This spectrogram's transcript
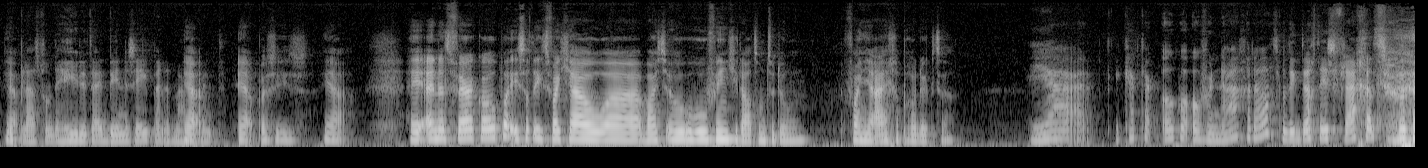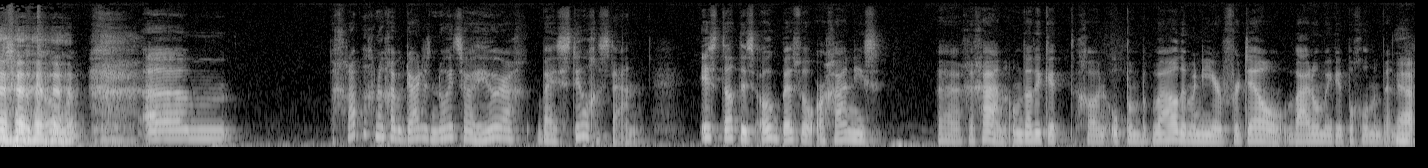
ja. In plaats van de hele tijd binnen zeep aan het maken Ja. bent. Ja, precies. Ja. Hey, en het verkopen, is dat iets wat jou, eh, wat, hoe, hoe vind je dat om te doen van je eigen producten? Ja, ik heb daar ook wel over nagedacht. Want ik dacht, deze vraag gaat sowieso komen. Ehm, grappig genoeg heb ik daar dus nooit zo heel erg bij stilgestaan. Is dat dus ook best wel organisch uh, gegaan. Omdat ik het gewoon op een bepaalde manier vertel waarom ik dit begonnen ben. Ja.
